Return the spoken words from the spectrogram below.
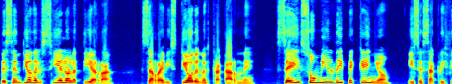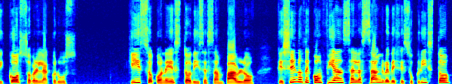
descendió del cielo a la tierra, se revistió de nuestra carne, se hizo humilde y pequeño, y se sacrificó sobre la cruz Quiso con esto, dice San Pablo, que llenos de confianza en la sangre de Jesucristo,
